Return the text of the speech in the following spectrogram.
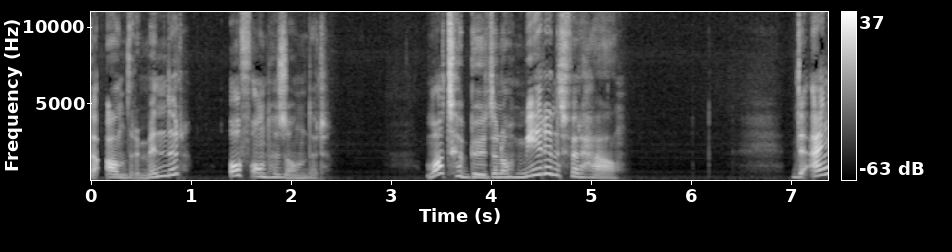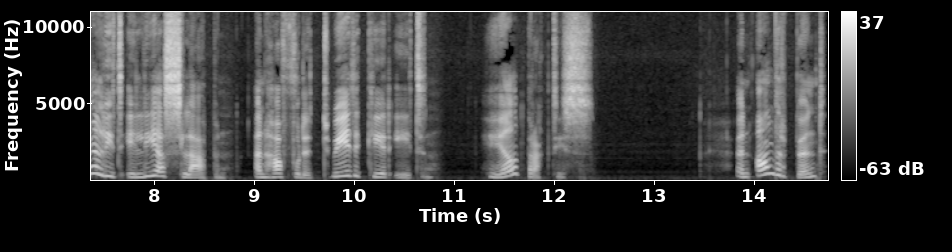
de andere minder of ongezonder. Wat gebeurde nog meer in het verhaal? De engel liet Elias slapen en gaf voor de tweede keer eten. Heel praktisch. Een ander punt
